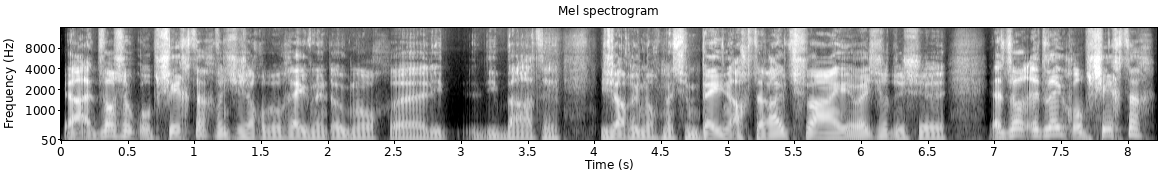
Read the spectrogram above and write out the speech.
Ja, het was ook opzichtig. Want je zag op een gegeven moment ook nog die, die Baten. Die zag je nog met zijn been achteruit zwaaien. Weet je, dus het, was, het leek opzichtig.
